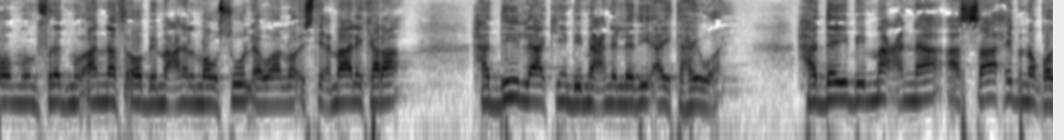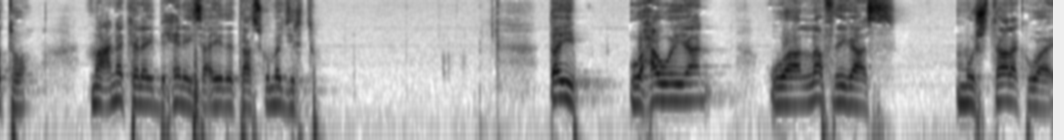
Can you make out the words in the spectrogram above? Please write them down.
oo mufrad muanath oo bimacna mawsuul ah waa loo isticmaali karaa haddii laakiin bimacna aladii ay tahay waay. Hadday bimacnaa asaaxib noqoto macno kaleay bixinaysa iyada taas kuma jirto. Ayib waxa weeyaan waa lafdigaas mushtarak waay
